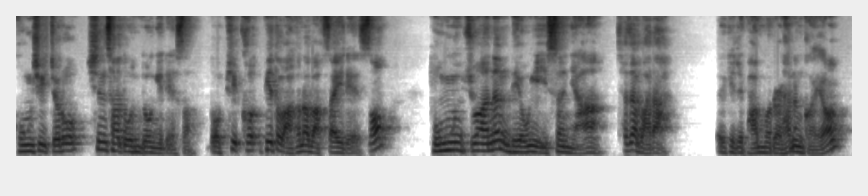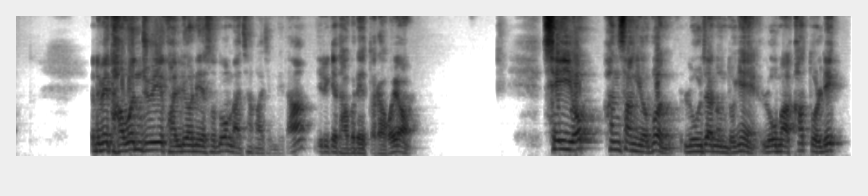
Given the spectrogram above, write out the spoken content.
공식적으로 신사도 운동에 대해서 또 피커, 피터 와그너 박사에 대해서 동조하는 내용이 있었냐 찾아봐라. 이렇게 이제 반문을 하는 거예요. 그 다음에 다원주의 관련해서도 마찬가지입니다. 이렇게 답을 했더라고요. 세이업, 한상엽은 로잔 운동의 로마 카톨릭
